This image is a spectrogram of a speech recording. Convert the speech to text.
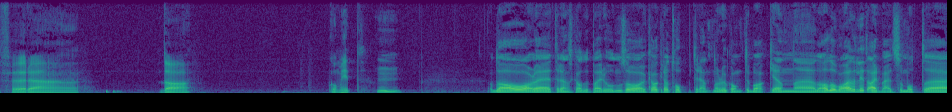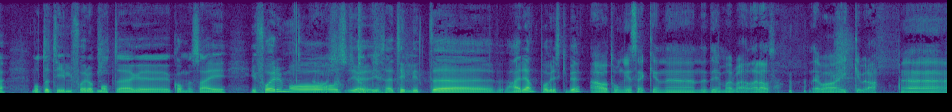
før jeg da kom hit. Mm. Og da var det etter den skadeperioden så var du ikke akkurat topptrent når du kom tilbake igjen eh, da. Da var det litt arbeid som måtte, måtte til for å på en måte eh, komme seg i form og, Ja, og gjøre, gi seg tillit uh, her igjen, på Briskeby. Jeg var tung i sekken eh, nedi Marbella der, altså. Det var ikke bra. Uh,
